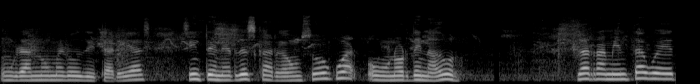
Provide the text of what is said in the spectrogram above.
un gran número de tareas sin tener descargado un software o un ordenador. La herramienta web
